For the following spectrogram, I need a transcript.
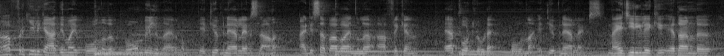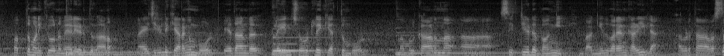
ആഫ്രിക്കയിലേക്ക് ആദ്യമായി പോകുന്നത് ബോംബെയിൽ നിന്നായിരുന്നു. എത്യോപ്യൻ എയർലൈൻസിലാണ് അഡിസ് അബാബ എന്നുള്ള ആഫ്രിക്കൻ എയർപോർട്ടിലൂടെ പോകുന്ന എത്യോപ്യൻ എയർലൈൻസ്. നൈജീരിയയിലേക്ക് ഏതാണ്ട് പത്ത് മണിക്കൂറിന് മേലെ എടുത്തു കാണും. നൈജീരിയയിലേക്ക് ഇറങ്ങുമ്പോൾ ഏതാണ്ട് പ്ലെയിൻ ഷോട്ടിലേക്ക് എത്തുമ്പോൾ നമ്മൾ കാണുന്ന സിറ്റിയുടെ ഭംഗി ഭംഗി എന്ന് പറയാൻ കഴിയില്ല. അവിടുത്തെ അവസ്ഥ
